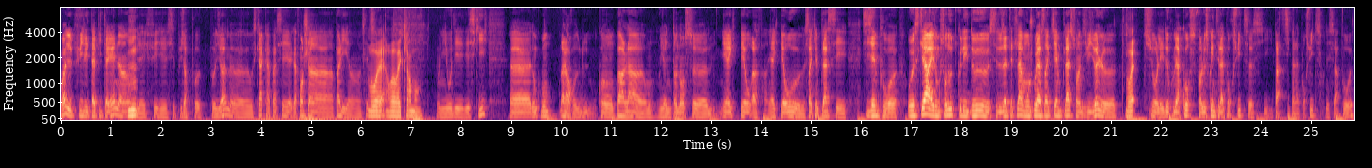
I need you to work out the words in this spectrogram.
Ouais, depuis l'étape italienne, hein, Mm. il avait fait ses plusieurs po- podiums. euh, Oscar qui a, passé, qui a franchi un, un palier hein, cet Ouais, ouais, ouais, clairement. au niveau des, des skis. Euh, donc bon, alors quand on parle là, euh, bon, il y a une tendance euh, Eric Perrault, enfin Eric Perrault, cinquième place et sixième pour euh, Oscar, et donc sans doute que les deux, ces deux athlètes-là vont jouer la cinquième place sur individuel euh, Ouais. sur les deux premières courses, enfin le sprint et la poursuite, euh, s'ils participent à la poursuite, on espère pour eux.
